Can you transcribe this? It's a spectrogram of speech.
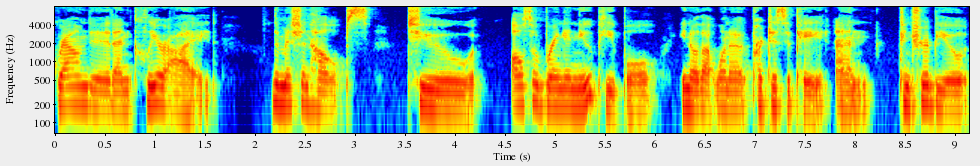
grounded and clear-eyed. The mission helps to also bring in new people you know that want to participate and contribute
